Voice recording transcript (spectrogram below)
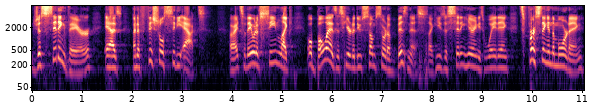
just sitting there as an official city act. All right, so they would have seen, like, oh, Boaz is here to do some sort of business. Like, he's just sitting here and he's waiting. It's first thing in the morning,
